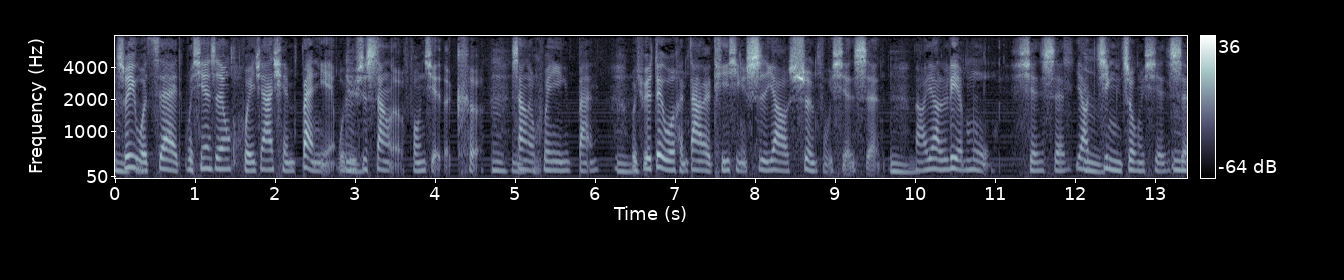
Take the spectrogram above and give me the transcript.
所以我在我先生回家前半年，我就去上了冯姐的课，嗯，上了婚姻班。嗯，我觉得对我很大的提醒是要顺服先生，嗯，然后要恋慕先生，要敬重先生。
